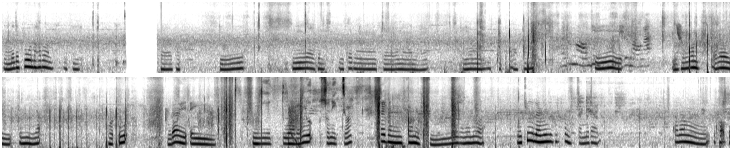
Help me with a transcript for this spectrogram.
ผมไม่ได้พูดนะครับผมโอเคครับเดี๋ยวนี่เราคนนี้ก็น่าจะมาหนะเดี๋ยวเรากดออกนะโอเคนี่ครับทุกคนอะไรอันนี้อะกดอุ๊ได้ไอ มีตัวอะไรไม่รู้โซนิกใช่ไหมใช่เป็นโซนิกสีอะไรไม่รู้อะมันชื่ออะไรไม่รู้ทุกคนจำไม่ได้ ก็ต้องขอไป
